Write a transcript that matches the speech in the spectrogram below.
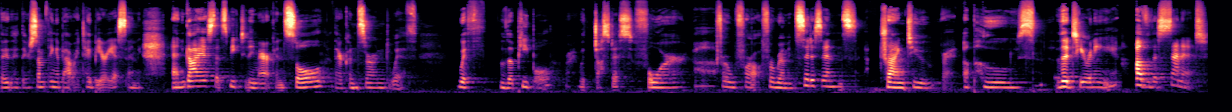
they, they, there's something about right, Tiberius and and Gaius that speak to the American soul. They're concerned with with the people, right, with justice for uh, for for for Roman citizens, trying to right, oppose the tyranny of the Senate.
